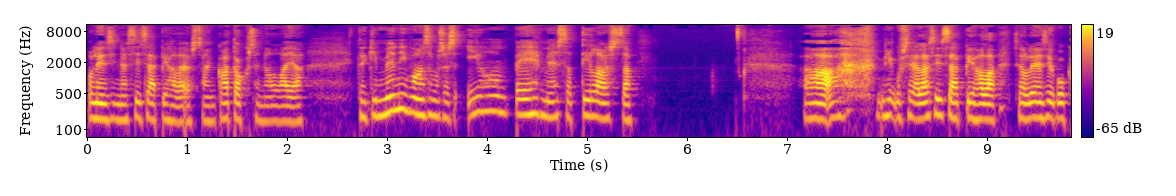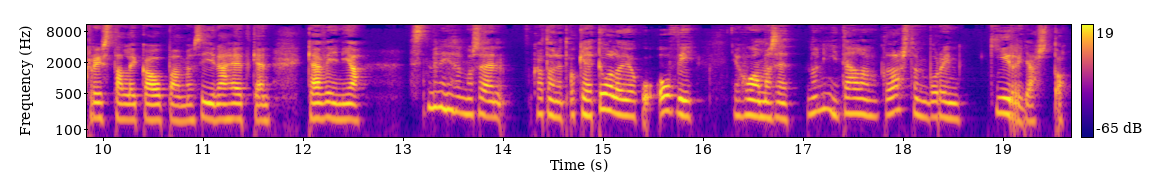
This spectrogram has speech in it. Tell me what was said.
olin siinä sisäpihalla jossain katoksen alla ja jotenkin meni vaan semmoisessa ihan pehmeässä tilassa, Uh, niin kuin siellä sisäpihalla, se oli ensin joku kristallikauppa, mä siinä hetken kävin ja sitten menin semmoiseen, katon, että okei, tuolla on joku ovi ja huomasin, että no niin, täällä on Glastonburin kirjasto.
